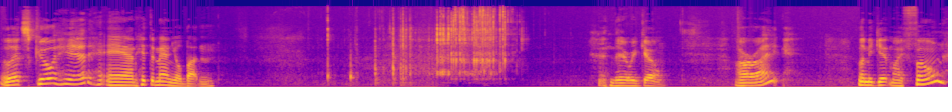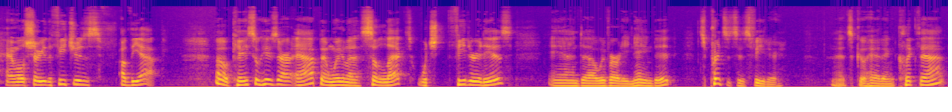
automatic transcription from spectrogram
let's go ahead and hit the manual button. there we go. All right. Let me get my phone and we'll show you the features of the app. Okay, so here's our app and we're going to select which feeder it is and uh, we've already named it. It's Princess's feeder. Let's go ahead and click that.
